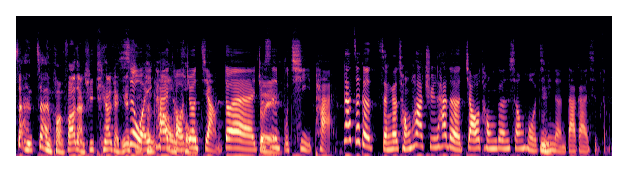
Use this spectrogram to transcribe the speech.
暂暂缓发展区，听感觉是我一开头就讲，对，就是不气派。那这个整个从化区，它的交通跟生活机能大概是怎么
